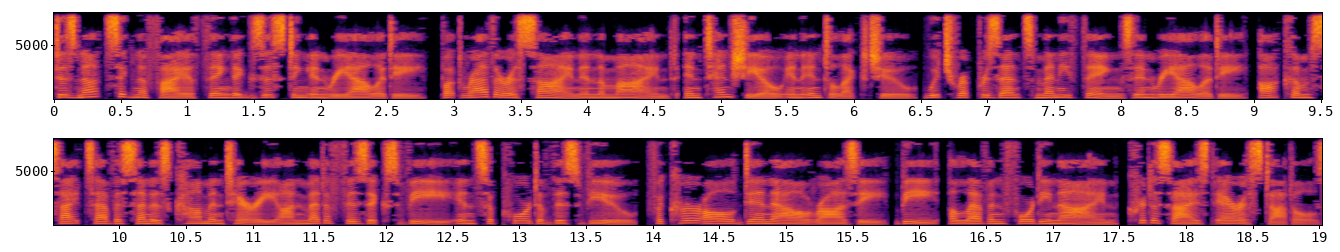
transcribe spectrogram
does not signify a thing existing in reality, but rather a sign in the mind intentio in intellectu which represents many things in reality. Occam cites Avicenna's commentary on Metaphysics v in support of this view. Fakhr al-Din al-Razi b. 1149 criticized Aristotle's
